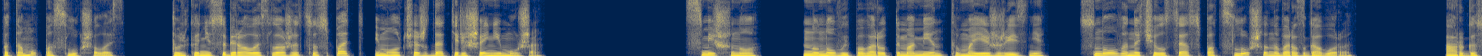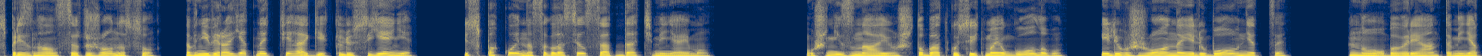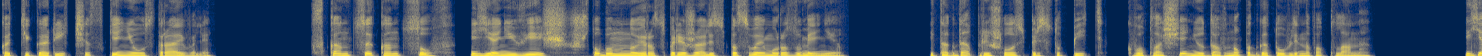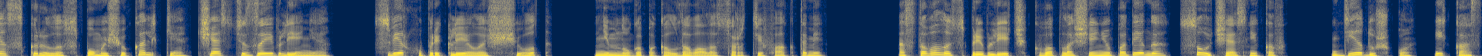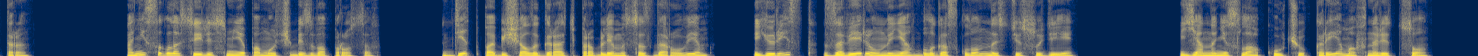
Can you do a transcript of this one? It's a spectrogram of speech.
Потому послушалась, только не собиралась ложиться спать и молча ждать решений мужа. Смешно, но новый поворотный момент в моей жизни снова начался с подслушанного разговора. Аргос признался Джонасу в невероятной тяге к Люсьене и спокойно согласился отдать меня ему. Уж не знаю, чтобы откусить мою голову или в жены и любовницы, но оба варианта меня категорически не устраивали. В конце концов, я не вещь, чтобы мной распоряжались по своему разумению. И тогда пришлось приступить к воплощению давно подготовленного плана. Я скрыла с помощью кальки часть заявления, сверху приклеила счет, немного поколдовала с артефактами. Оставалось привлечь к воплощению побега соучастников, дедушку и Кастера. Они согласились мне помочь без вопросов. Дед пообещал играть проблемы со здоровьем, юрист заверил меня в благосклонности судьи. Я нанесла кучу кремов на лицо,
